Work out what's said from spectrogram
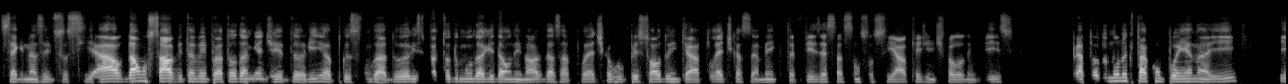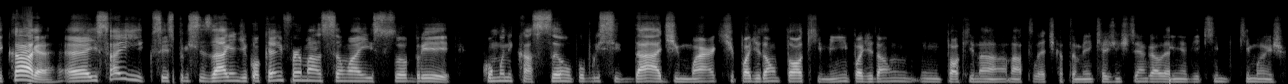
segue nas redes sociais, dá um salve também para toda a minha diretoria, para os fundadores, para todo mundo ali da Uninove das Atléticas, para o pessoal do Inter Atléticas também, que fez essa ação social que a gente falou no início, para todo mundo que está acompanhando aí. E, cara, é isso aí. Se vocês precisarem de qualquer informação aí sobre comunicação, publicidade, marketing, pode dar um toque em mim, pode dar um, um toque na, na Atlética também, que a gente tem a galerinha ali que, que manja.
